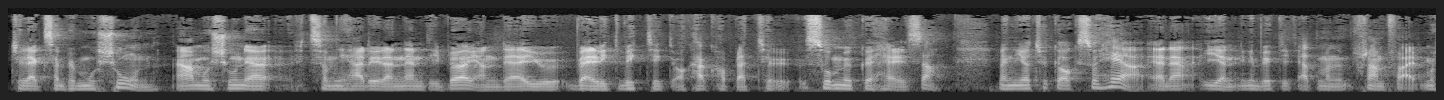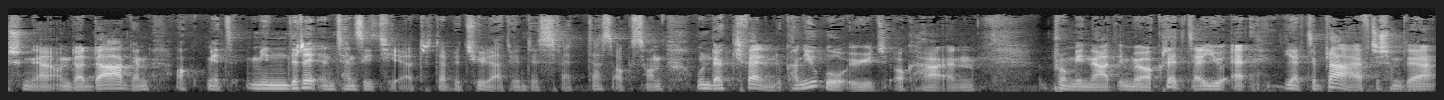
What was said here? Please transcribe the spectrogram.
till exempel motion. Ja, motion är, som ni har redan nämnt i början, det är ju väldigt viktigt och har kopplat till så mycket hälsa. Men jag tycker också här är det egentligen viktigt att man framförallt motionerar under dagen och med mindre intensitet. Det betyder att du inte svettas och sånt. Under kvällen, du kan ju gå ut och ha en promenad i mörkret. Det är ju eh, jättebra eftersom det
